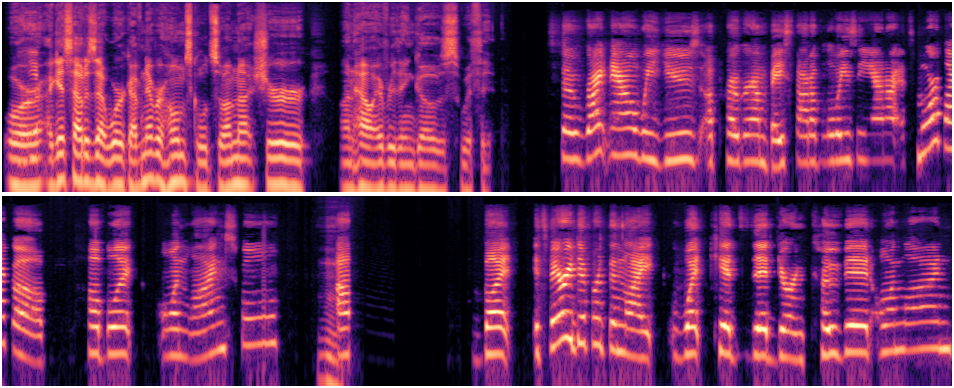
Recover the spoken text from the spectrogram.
Or Yeah. I guess, how does that work? I've never homeschooled, so I'm not sure on how everything goes with it. So right now we use a program based out of Louisiana. It's more of like a public online school, Hmm. Um, but it's very different than like what kids did during COVID online.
